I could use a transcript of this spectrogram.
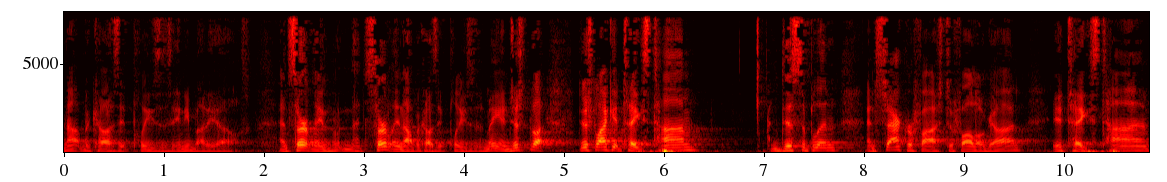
not because it pleases anybody else. And certainly, certainly not because it pleases me. And just like, just like it takes time discipline, and sacrifice to follow God. It takes time,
